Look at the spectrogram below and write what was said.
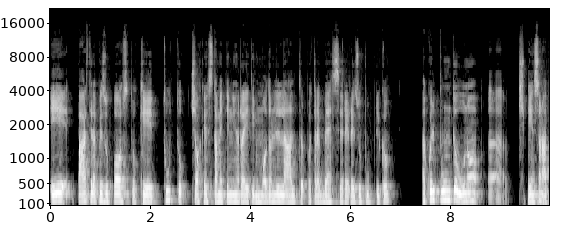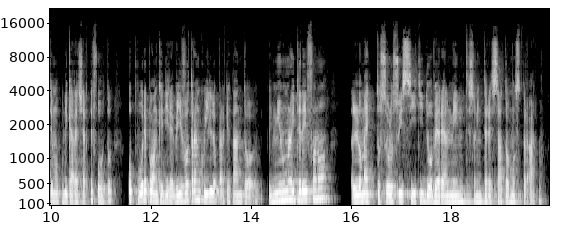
e parte dal presupposto che tutto ciò che sta mettendo in rete in un modo o nell'altro potrebbe essere reso pubblico, a quel punto uno uh, ci pensa un attimo a pubblicare certe foto, oppure può anche dire vivo tranquillo perché tanto il mio numero di telefono lo metto solo sui siti dove realmente sono interessato a mostrarlo.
